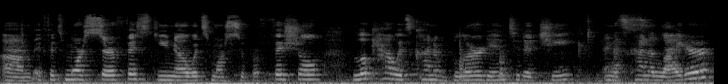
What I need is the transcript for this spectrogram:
Um, if it's more surfaced, you know it's more superficial. Look how it's kind of blurred into the cheek and it's kind of lighter.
